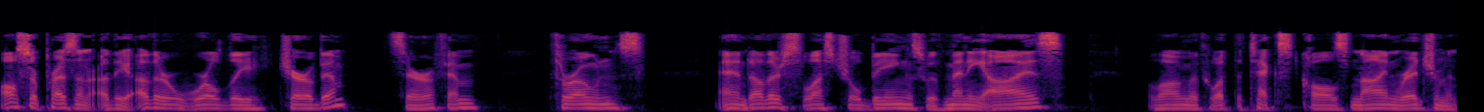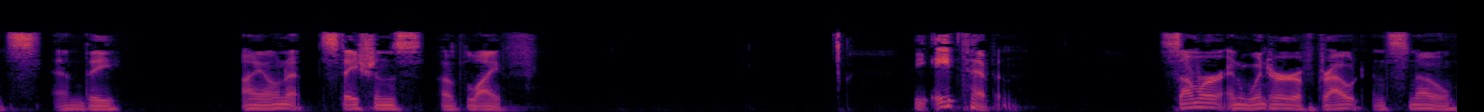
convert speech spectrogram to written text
Also present are the other worldly cherubim, seraphim, thrones, and other celestial beings with many eyes, along with what the text calls nine regiments and the Ionite stations of life. The eighth heaven, summer and winter of drought and snow,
